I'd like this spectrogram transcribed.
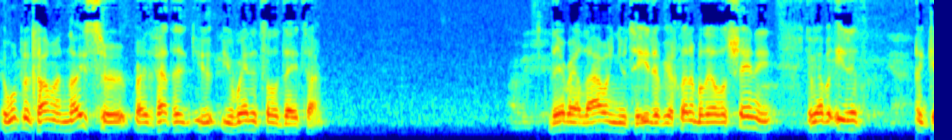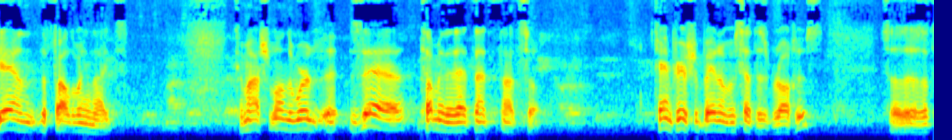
It won't become a nicer by the fact that you, you waited till the daytime. Thereby allowing you to eat it you'll be able to eat it again the following night. Kamash the word zeh, tell me that, that that's not so. Came Pirush Rabbeinu set his brachas. So that's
